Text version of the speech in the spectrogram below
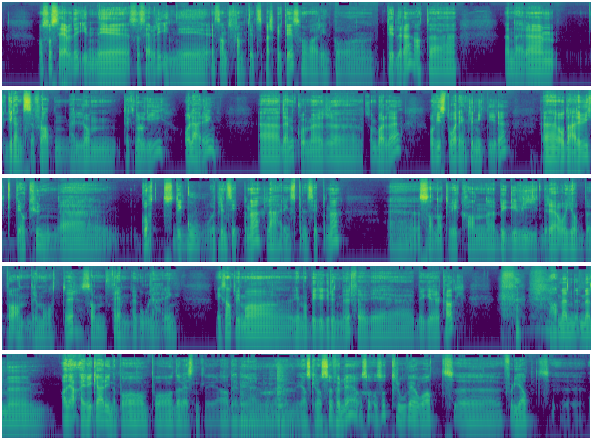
Og så ser vi det inn i, det inn i et sånt framtidsperspektiv, som vi var inne på tidligere. At uh, den der um, grenseflaten mellom teknologi og læring, uh, den kommer som bare det. Og vi står egentlig midt i det. og da er det viktig å kunne godt de gode prinsippene, læringsprinsippene, sånn at vi kan bygge videre og jobbe på andre måter som fremmer god læring. Vi må, vi, må, bygge grunnmur før vi bygger tak. ja. Men, men uh, ja, Eirik er inne på, på, det vesentlige av det vi, vi ønsker oss, selvfølgelig. Og så tror vi òg at uh, fordi at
